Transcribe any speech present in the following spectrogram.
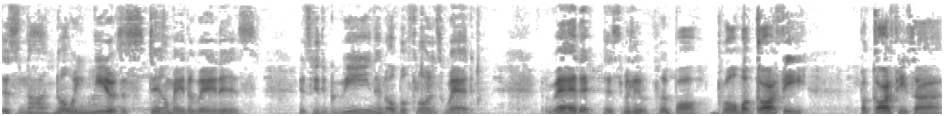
it's not nowhere near the stalemate the way it is. It's either green and overflowing red. Red is really football pro McCarthy, McCarthy's uh,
